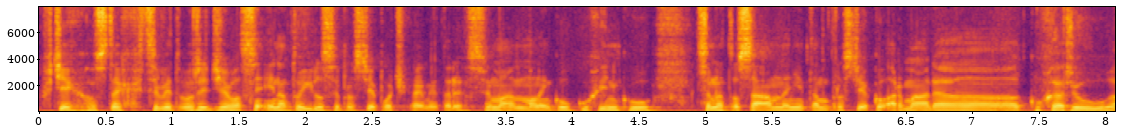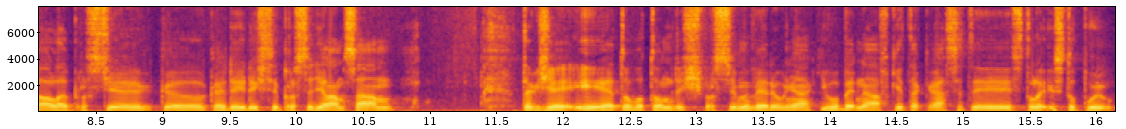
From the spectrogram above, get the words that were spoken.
v těch hostech chci vytvořit, že vlastně i na to jídlo si prostě počkají. My tady vlastně mám malinkou kuchyňku, jsem na to sám, není tam prostě jako armáda kuchařů, ale prostě každý, když si prostě dělám sám, takže i je to o tom, když prostě mi vědou nějaký objednávky, tak já si ty stoly i stopuju,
